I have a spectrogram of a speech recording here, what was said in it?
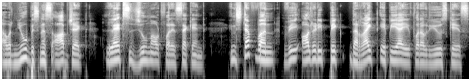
our new business object, let's zoom out for a second. In step 1, we already picked the right API for our use case.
